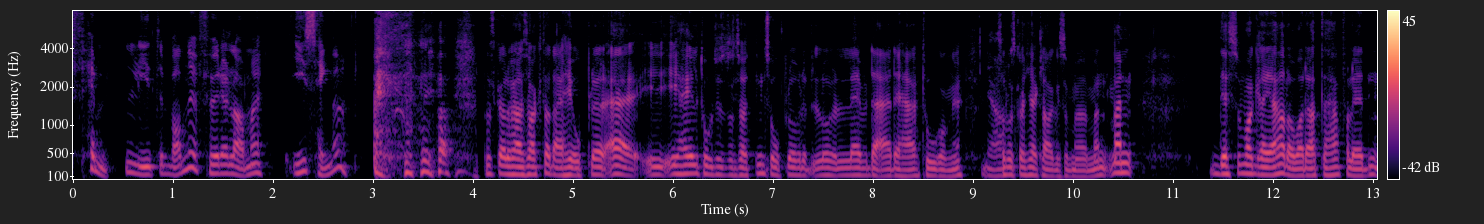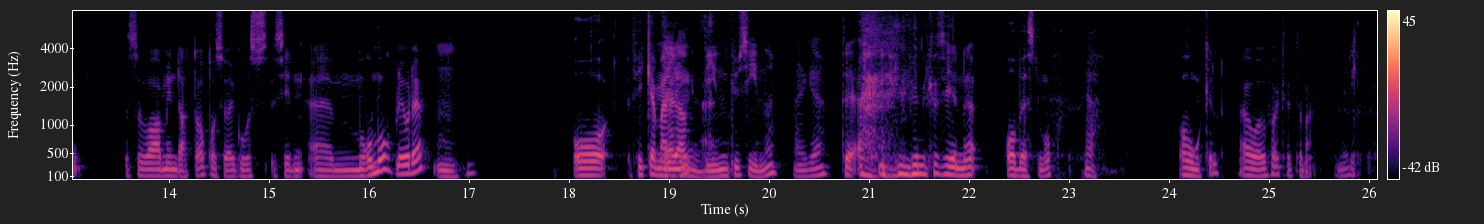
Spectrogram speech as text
15 liter vann før jeg la meg i senga. ja, Nå skal du ha sagt at jeg har opplevd jeg, i, I hele 2017 så opplevde jeg det her to ganger Ja. Så da skal ikke jeg klage så mye men, men det som var greia her da Var det at det her forleden Så var min datter på søk hos sin eh, mormor Blir jo det Mhm. Og fikk en Det er da din kusine, er det ikke? Det er min kusine og bestemor Ja. Og onkel er jo faktisk til meg Det er riktig.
